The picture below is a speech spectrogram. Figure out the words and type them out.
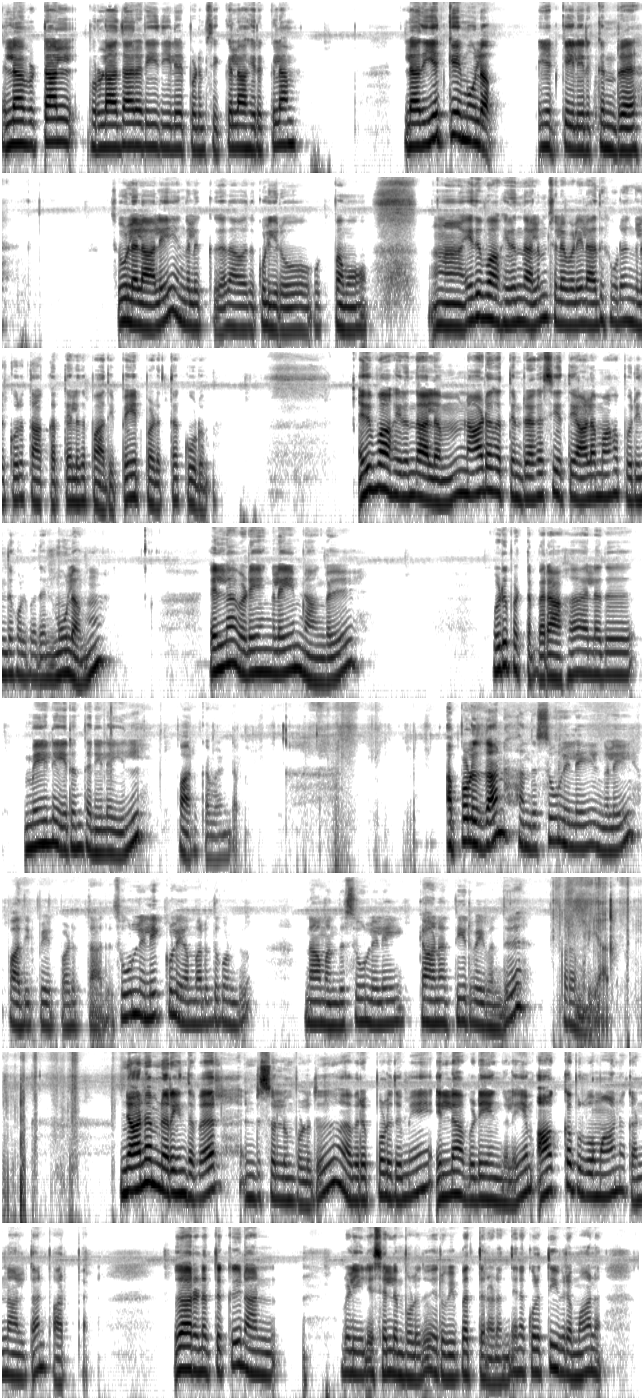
இல்லாவிட்டால் பொருளாதார ரீதியில் ஏற்படும் சிக்கலாக இருக்கலாம். இல்லாது இயற்கை மூலம் இயற்கையில் இருக்கின்ற சூழலாலே எங்களுக்கு அதாவது குளிரோ வெப்பமோ எதுவாக இருந்தாலும் சில வேளையில் அது கூட எங்களுக்கு ஒரு தாக்கத்தை அல்லது பாதிப்பை ஏற்படுத்தக்கூடும். எதுவாக இருந்தாலும் நாடகத்தின் ரகசியத்தை ஆழமாக புரிந்து கொள்வதன் மூலம் எல்லா விடயங்களையும் நாங்கள் விடுபட்டவராக அல்லது மேலே இருந்த நிலையில் பார்க்க வேண்டும். அப்பொழுதுதான் அந்த சூழ்நிலை எங்களை பாதிப்பு ஏற்படுத்தாது. சூழ்நிலைக்குள்ளே அமர்ந்து கொண்டு நாம் அந்த சூழ்நிலைக்கான தீர்வை வந்து பெற முடியாது. ஞானம் நிறைந்தவர் என்று சொல்லும் பொழுது அவர் எப்பொழுதுமே எல்லா விடயங்களையும் ஆக்கபூர்வமான கண்ணால் தான் பார்ப்பார். உதாரணத்துக்கு நான் வெளியிலே செல்லும் பொழுது ஒரு விபத்து நடந்து எனக்கு ஒரு தீவிரமான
